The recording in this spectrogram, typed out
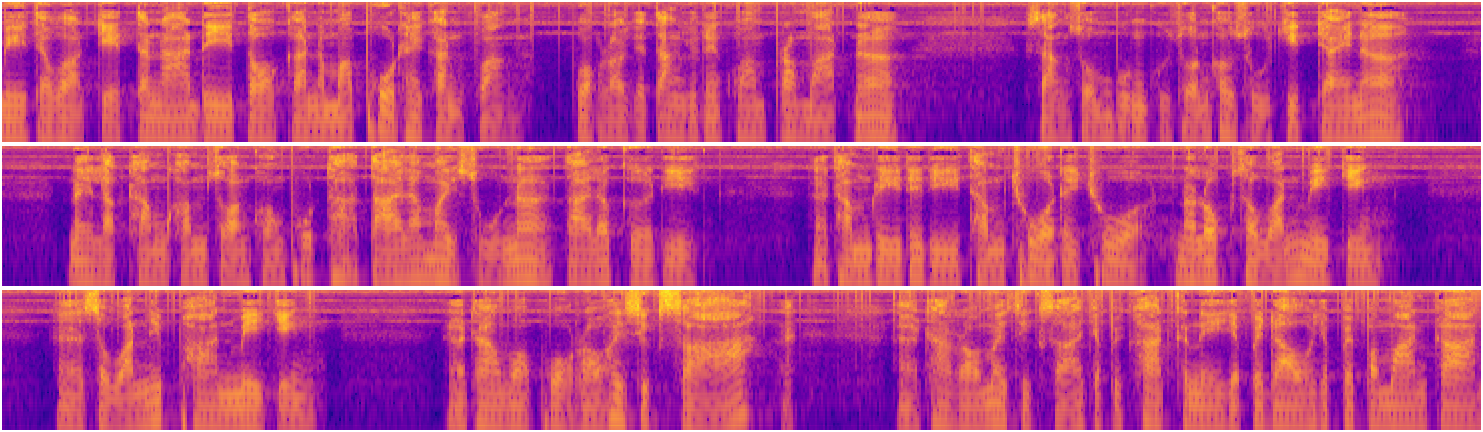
มีแต่ว่าเจตนาดีต่อการนำมาพูดให้กันฟัง พวกเราจะตั้งอยู่ในความประมาทเนอะสั่งสมบุญกุศลเข้าสู่จิตใจเนอะในหลักธรรมคำสอนของพุทธะตายแล้วไม่สูญเนอะตายแล้วเกิดอีก ทำดีได้ดีทำชั่วได้ชั่ว นรกสวรรค์มีจริง สวรรค์นิพพานมีจริง ถ้าว่าพวกเราให้ศึกษา ถ้าเราไม่ศึกษาจะไปคาดคะเนอย่าไปเดาอย่าไปประมาณการ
